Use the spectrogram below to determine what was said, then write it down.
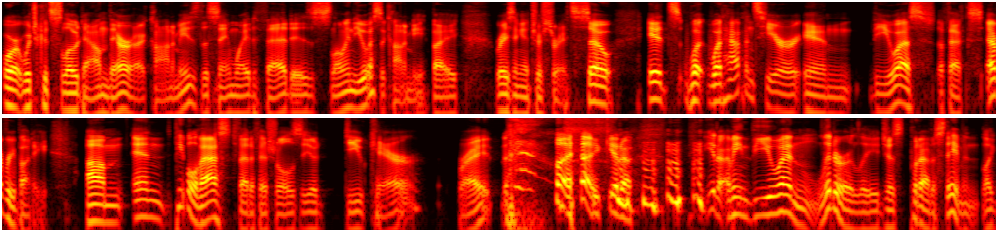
or which could slow down their economies the same way the Fed is slowing the US economy by raising interest rates. So it's what what happens here in the U.S. affects everybody. Um, and people have asked Fed officials, you know, do you care? Right? like, you know, you know, I mean, the UN literally just put out a statement like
